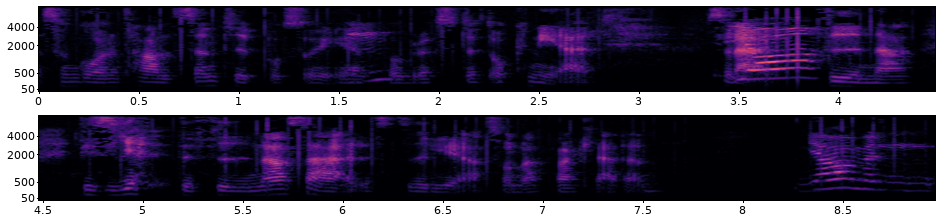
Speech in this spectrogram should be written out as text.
som går runt halsen typ och så är Mm. på bröstet och ner. Sådär Ja. fina, det finns jättefina så här stiliga sådana förkläden. Ja, men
